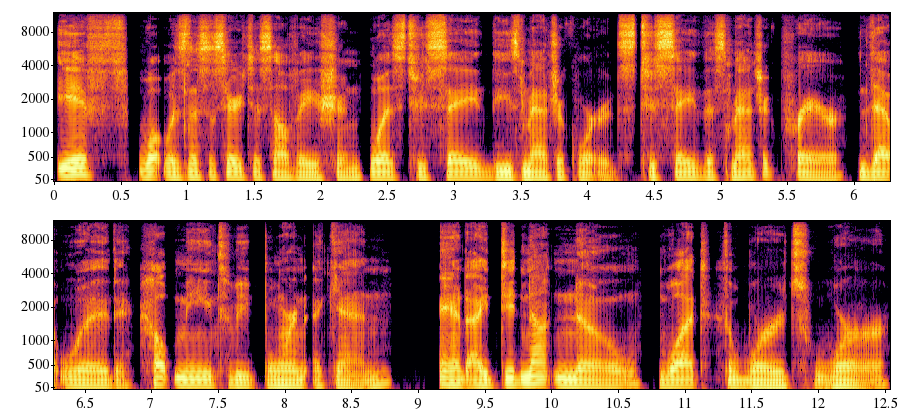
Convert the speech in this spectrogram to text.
if what was necessary to salvation was to say these magic words, to say this magic prayer that would help me to be born again, and I did not know what the words were,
